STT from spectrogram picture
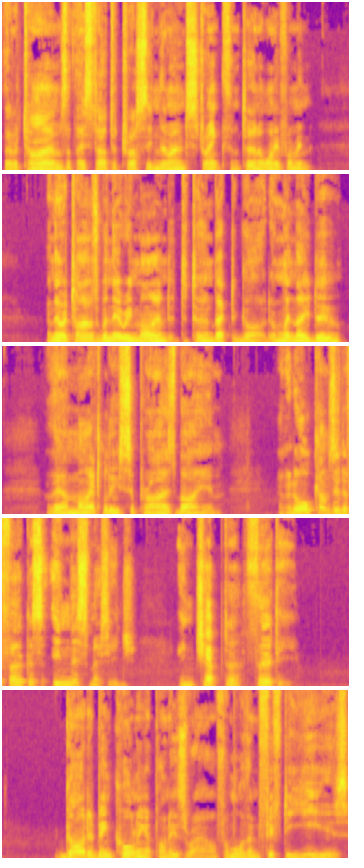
There are times that they start to trust in their own strength and turn away from Him. And there are times when they're reminded to turn back to God. And when they do, they are mightily surprised by Him. And it all comes into focus in this message in chapter 30. God had been calling upon Israel for more than 50 years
